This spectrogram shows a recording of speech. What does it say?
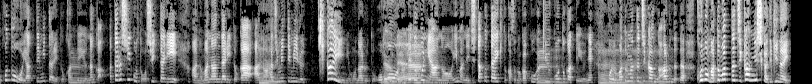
うことをやってみたりとかっていう、なんか新しいことを知ったりあの学んだりとかあの、うん。始めてみる機会にもなると思うので、特にあの今ね自宅待機とかその学校が休校とかっていうね、うん。このまとまった時間があるんだったらこのまとまった時間にしかできない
